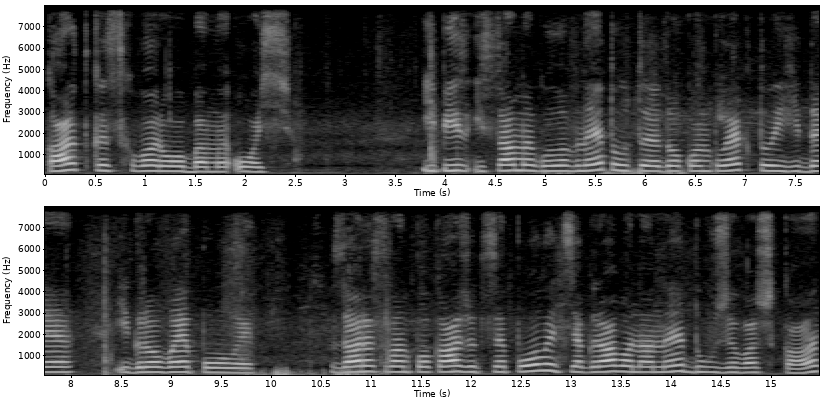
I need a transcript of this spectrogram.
Картки з хворобами ось. І, і саме головне тут е, до комплекту йде ігрове поле. Зараз вам покажу це поле. Ця гра вона не дуже важка.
